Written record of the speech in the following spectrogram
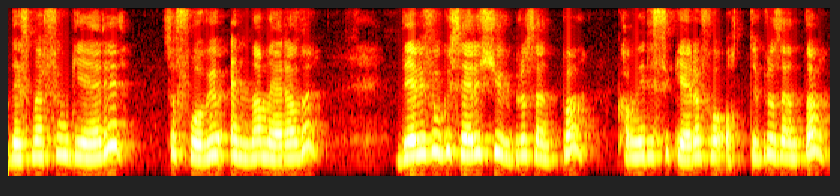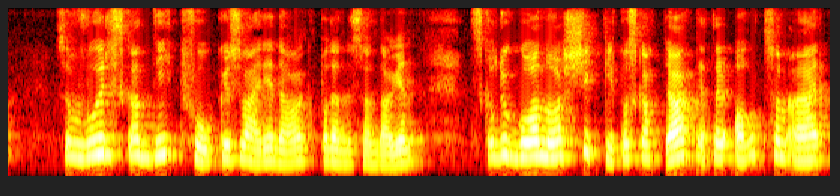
det som er fungerer. Så får vi jo enda mer av det. Det vi fokuserer 20% på, kan vi risikere å få 80 av. Så hvor skal ditt fokus være i dag på denne søndagen? Skal du gå nå skikkelig på skattejakt etter alt som er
